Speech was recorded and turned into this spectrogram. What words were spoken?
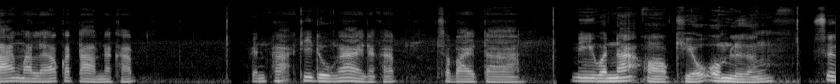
ล้างมาแล้วก็ตามนะครับ เป็นพระที่ดูง่ายนะครับ สบายตา มีวันณะออกเขียวอมเหลือง ซึ่ง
